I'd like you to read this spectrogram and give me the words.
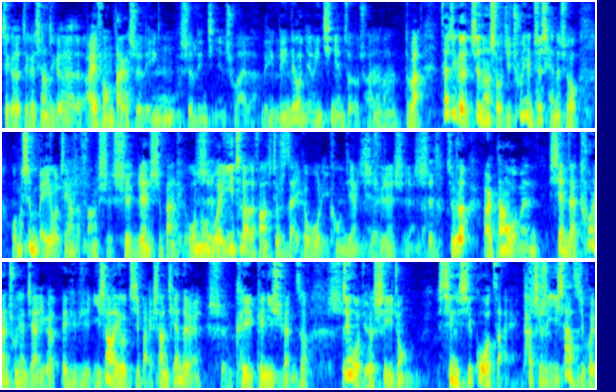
这个这个像这个 iPhone 大概是零是零几年出来的，零零六年、零七年左右出来的吧，对吧？在这个智能手机出现之前的时候，我们是没有这样的方式去认识伴侣的。我们唯一知道的方式就是在一个物理空间里面去认识人的。是所以说，而当我们现在突然出现这样一个 APP，一上来有几百上千的人是可以给你选择，这我觉得是一种信息过载，它其实一下子就会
